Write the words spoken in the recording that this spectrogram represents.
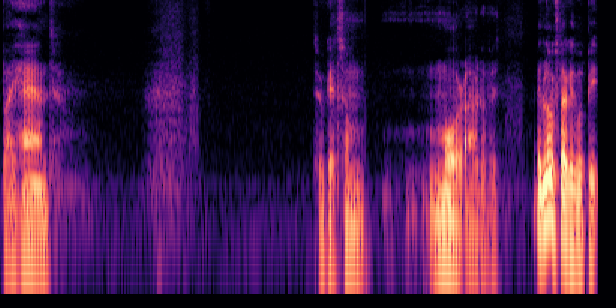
by hand to get some more out of it. It looks like it would be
